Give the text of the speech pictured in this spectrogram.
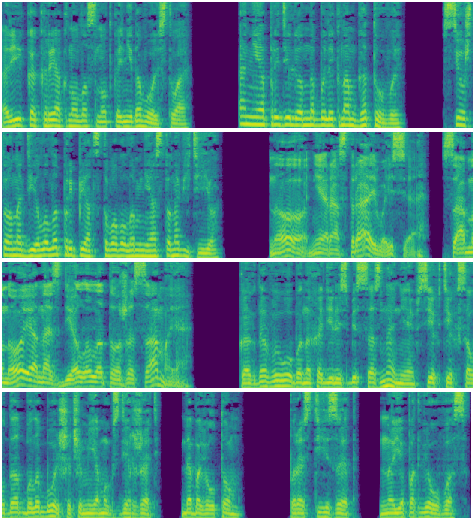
Рика крякнула с ноткой недовольства. «Они определенно были к нам готовы. Все, что она делала, препятствовало мне остановить ее». «Но не расстраивайся. Со мной она сделала то же самое». «Когда вы оба находились без сознания, всех тех солдат было больше, чем я мог сдержать», – добавил Том. «Прости, Зет, но я подвел вас,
